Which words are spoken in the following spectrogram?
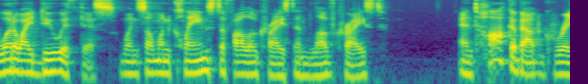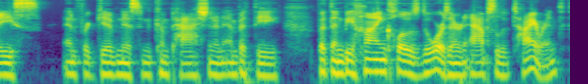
what do I do with this? When someone claims to follow Christ and love Christ and talk about grace and forgiveness and compassion and empathy, but then behind closed doors are an absolute tyrant,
